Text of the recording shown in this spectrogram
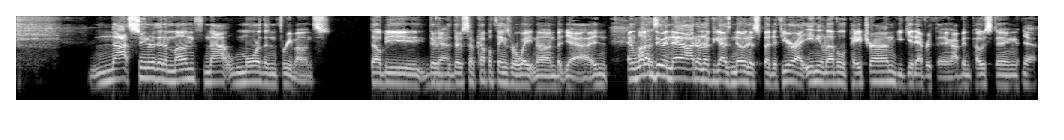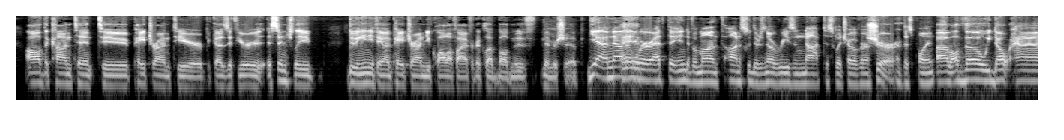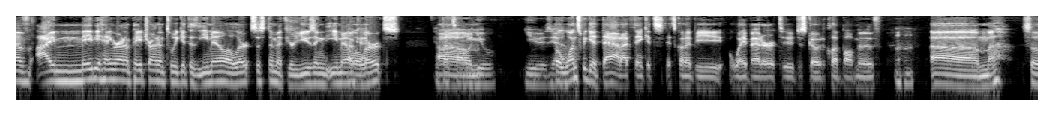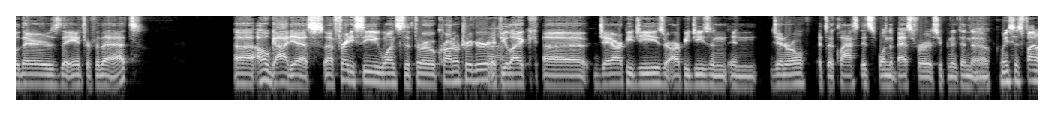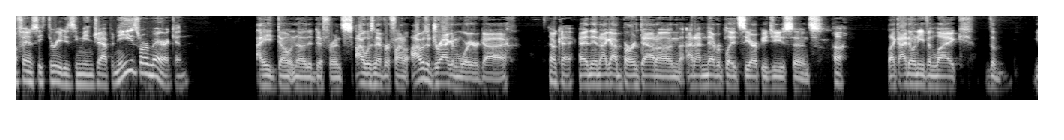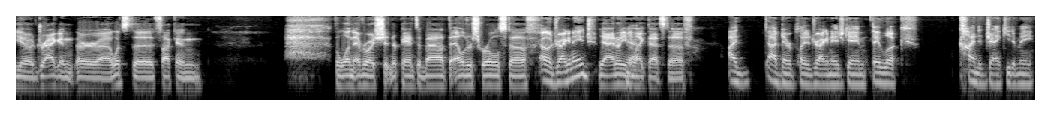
not sooner than a month. Not more than three months. There'll be there, Yeah. there's a couple things we're waiting on, but yeah, and and what I'm doing now, I don't know if you guys noticed, but if you're at any level of Patreon, you get everything. I've been posting Yeah. all the content to Patreon tier because if you're essentially doing anything on Patreon, you qualify for the Club Bald Move membership. Yeah, now that And- we're at the end of a month, honestly, there's no reason not to switch over Sure. at this point. Um, although we don't have, I maybe hang around on Patreon until we get this email alert system. If you're using the email Okay. alerts, If that's all um, you use. Yeah. But once we get that, I think it's it's going to be way better to just go to Club Bald Move. Mhm. Um, so there's the answer for that. Uh, oh God, yes. Uh, Freddie C wants to throw Chrono Trigger. If Uh-huh. you like uh, JRPGs or RPGs in in general, it's a class. It's one of the best for Super Nintendo. when he says Final Fantasy 3, does he mean Japanese or American? I don't know the difference. I was never final. I was a Dragon Warrior guy, Okay. and then I got burnt out on, and I've never played CRPGs since. Huh. Like I don't even like the you know Dragon or uh, what's the fucking the one that everyone's shitting their pants about the Elder Scrolls stuff. Oh, Dragon Age? Yeah, I don't even Yeah. like that stuff. I've never played a Dragon Age game. They look kind of janky to me.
